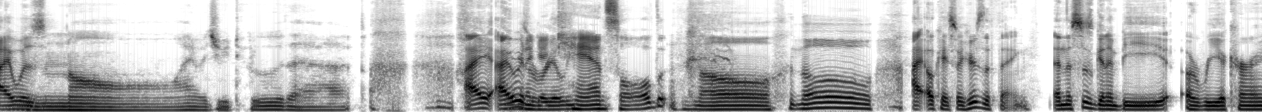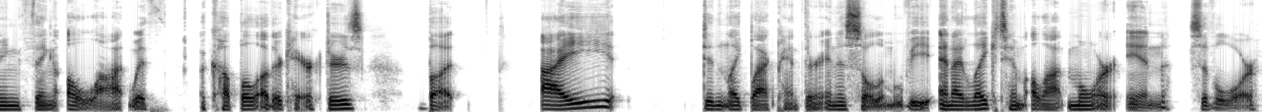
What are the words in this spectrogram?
I was no why would you do that? I I You're was get really canceled. No no. I okay so here's the thing and this is going to be a reoccurring thing a lot with a couple other characters but i didn't like black panther in his solo movie and i liked him a lot more in civil war.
